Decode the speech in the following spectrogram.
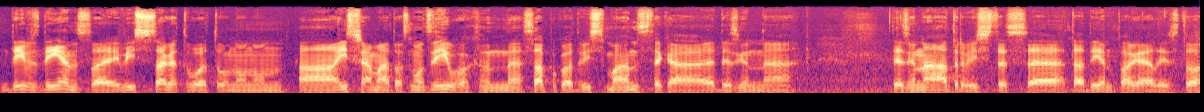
Divas dienas, lai visu sagatavotu un, un, un izkrāmētos no dzīvokļa un sapakot visas manas. Diezgan, diezgan ātri viss tas tā diena pagāja līdz to.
